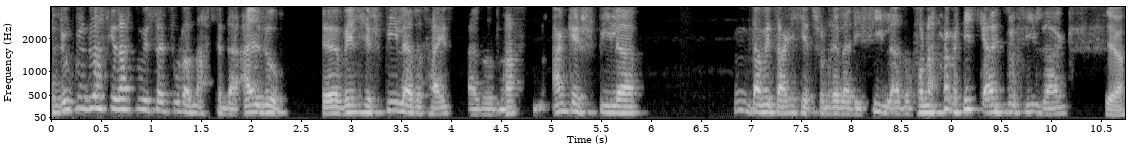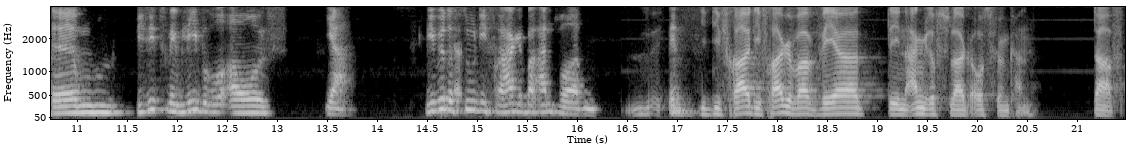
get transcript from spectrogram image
du, du, hast gesagt, du bist seit 2018 da. Also, äh, welche Spieler? Das heißt, also du hast einen Angriffsspieler. Damit sage ich jetzt schon relativ viel. Also von daher will ich gar nicht so viel sagen. Ja. Ähm, wie sieht es mit dem Libero aus? Ja. Wie würdest du die Frage beantworten? Die, die, Frage, die Frage war, wer den Angriffsschlag ausführen kann. Darf.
